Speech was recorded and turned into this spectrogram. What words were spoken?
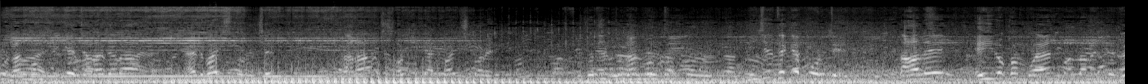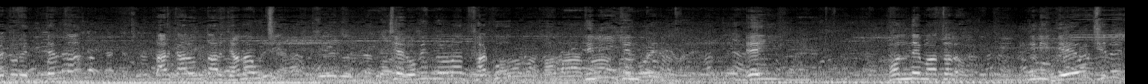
প্রধানমন্ত্রীকে যারা যারা অ্যাডভাইস করেছেন তারা সঠিক অ্যাডভাইস করেন যদি প্রধানমন্ত্রী নিজে থেকে পড়তেন তাহলে এই রকম বয়ান পার্লামেন্টের ভেতরে দিতেন না। তার কারণ তার জানা উচিত যে রবীন্দ্রনাথ ঠাকুর, তিনি কিন্তু এই বন্দে মাতরম, তিনি গেয়েও ছিলেন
